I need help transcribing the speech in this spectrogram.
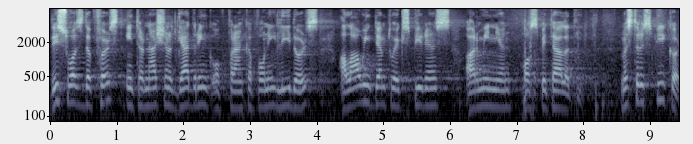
This was the first international gathering of Francophonie leaders, allowing them to experience Armenian hospitality. Mr. Speaker,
